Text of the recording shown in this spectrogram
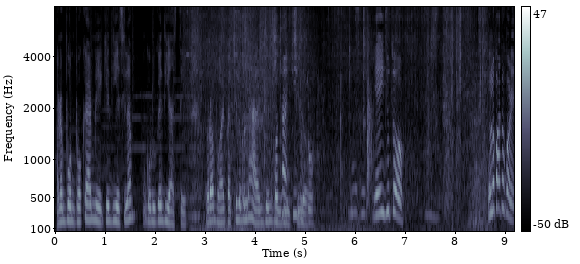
মানে বোন পোকা আর মেয়েকে দিয়েছিলাম গরুকে দিয়ে আসতে। তোরা ভয় পাচ্ছিল বলে আরেকজন দিয়ে কোথায়? দিচ্ছিল এই জুতো। এগুলো কত করে?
